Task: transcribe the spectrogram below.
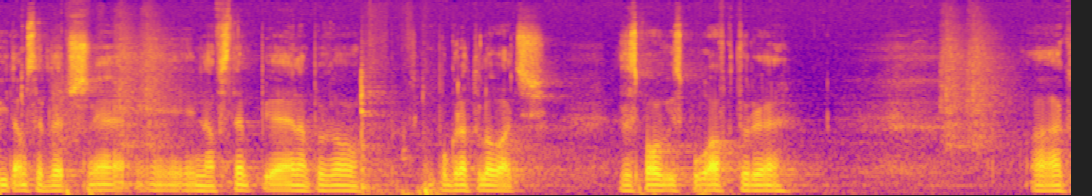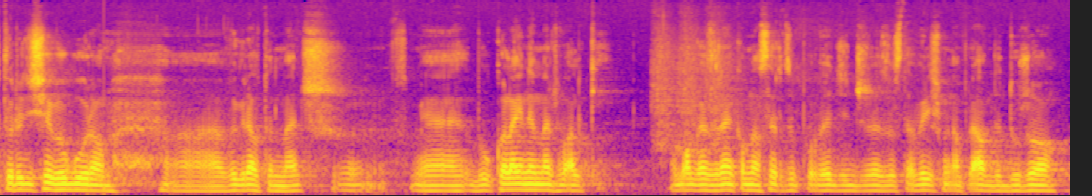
Witam serdecznie na wstępie na pewno pogratulować zespołowi z Puław, który, który dzisiaj był górą. Wygrał ten mecz. W sumie był kolejny mecz walki. Mogę z ręką na sercu powiedzieć, że zostawiliśmy naprawdę dużo,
